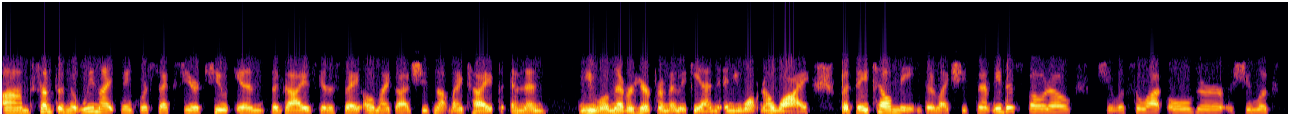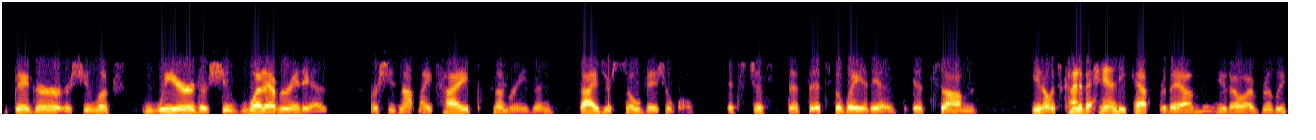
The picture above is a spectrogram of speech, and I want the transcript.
Um, something that we might think we're sexy or cute in, the guy is going to say, "Oh my God, she's not my type," and then you will never hear from him again, and you won't know why. But they tell me they're like, "She sent me this photo. She looks a lot older, or she looks bigger, or she looks weird, or she whatever it is, or she's not my type." Some reason, guys are so visual. It's just that it's the way it is. It's um you know, it's kind of a handicap for them. You know, I really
